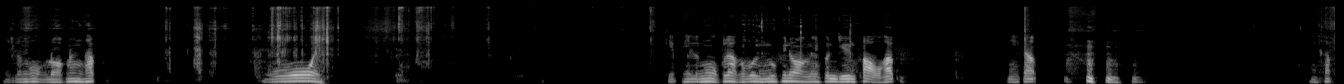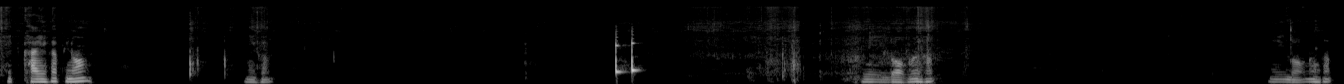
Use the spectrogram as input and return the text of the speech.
เห็ดละงกดอกหนึงครับ โอ้ย เก็บเห็ดละงกแล้วก็เบิ่งลูกพี่น้องเลยเพิ่นยืนเฝ้าครับ นี่ครับ นี่ครับเห็ดไข่ครับพี่น้อง นี่ครับ นี่อีกดอกนึงครับนี่อีกดอกนึงครับ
